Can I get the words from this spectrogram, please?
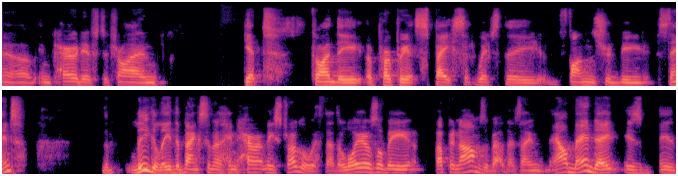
uh, imperatives to try and get find the appropriate space at which the funds should be sent. The, legally, the bank's to inherently struggle with that. The lawyers will be up in arms about that, saying our mandate is, is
